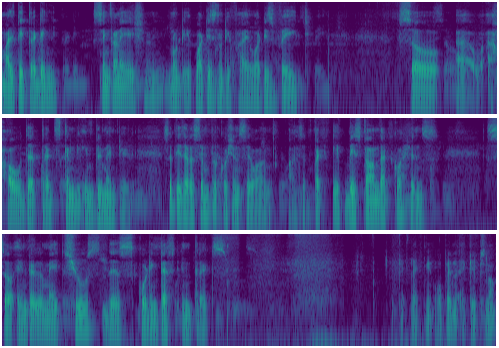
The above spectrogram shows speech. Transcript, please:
multi-threading, synchronization, what is notify, what is wait, so uh, how the threads can be implemented. So these are simple questions they want answered. But if based on that questions, so interviewer may choose this coding test in threads. Okay, let me open the Eclipse now.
